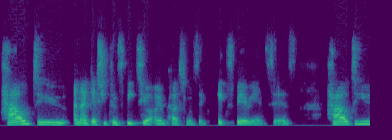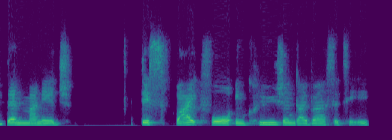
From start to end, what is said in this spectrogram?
How do and i guess you can speak to your own personal experiences. How do you then manage this fight for inclusion, diversity,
